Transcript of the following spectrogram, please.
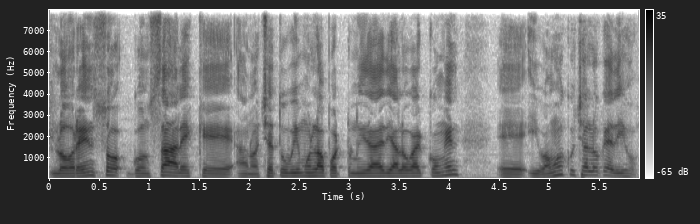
Lorenzo González, que anoche tuvimos la oportunidad de dialogar con él. eh, y vamos a escuchar lo que dijo.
